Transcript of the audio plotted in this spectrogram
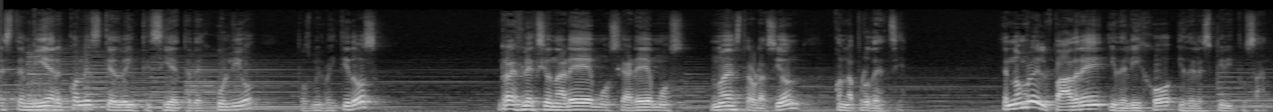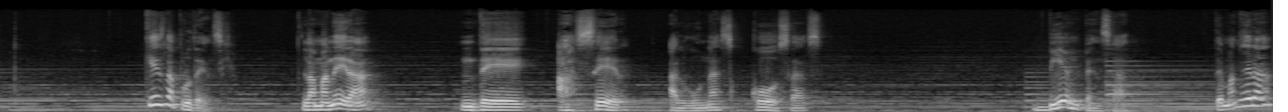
este miércoles, que es 27 de julio 2022, reflexionaremos y haremos nuestra oración con la prudencia. En nombre del Padre y del Hijo y del Espíritu Santo. ¿Qué es la prudencia? La manera de hacer algunas cosas bien pensado, de manera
